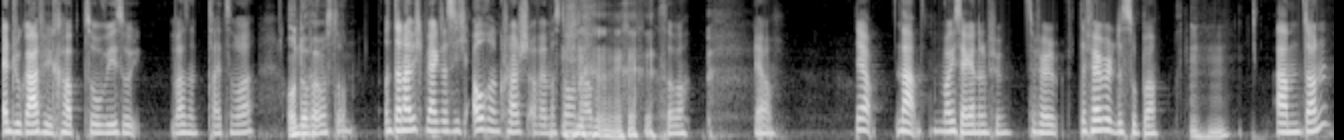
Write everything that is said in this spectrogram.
Andrew Garfield gehabt, so wie so, weiß nicht, 13 war. Und auf Emma Stone? Und dann habe ich gemerkt, dass ich auch einen Crush auf Emma Stone habe. so. Ja. Ja, na, mag ich sehr gerne den Film. Der, Fav der Favorite ist super. Mhm. Ähm, dann,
